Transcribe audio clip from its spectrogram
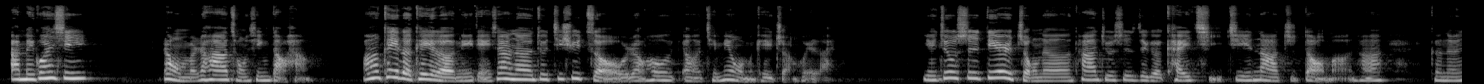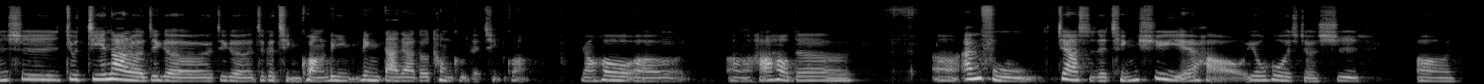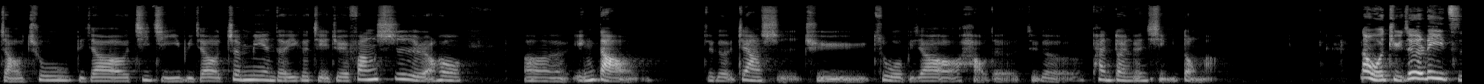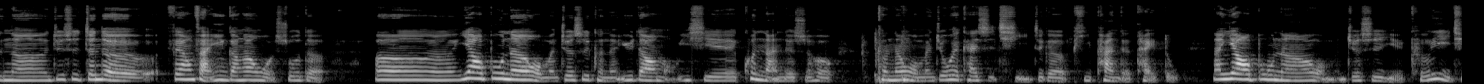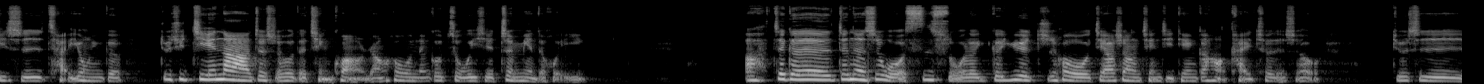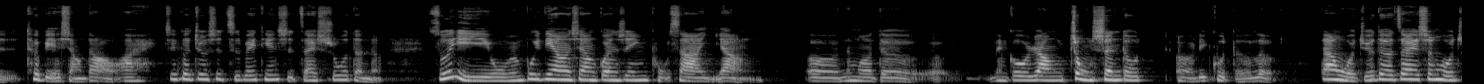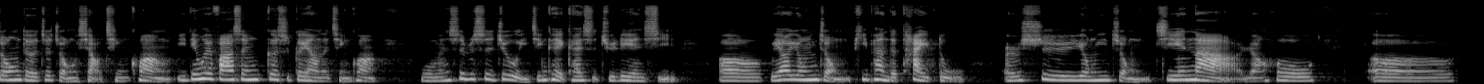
啊，没关系。让我们让他重新导航啊，可以了，可以了。你等一下呢，就继续走，然后呃，前面我们可以转回来。也就是第二种呢，他就是这个开启接纳之道嘛，他可能是就接纳了这个这个这个情况，令令大家都痛苦的情况，然后呃呃，好好的呃安抚驾驶的情绪也好，又或者是。呃，找出比较积极、比较正面的一个解决方式，然后呃，引导这个驾驶去做比较好的这个判断跟行动嘛。那我举这个例子呢，就是真的非常反映刚刚我说的，呃，要不呢，我们就是可能遇到某一些困难的时候，可能我们就会开始起这个批判的态度。那要不呢？我们就是也可以，其实采用一个就去接纳这时候的情况，然后能够做一些正面的回应。啊，这个真的是我思索了一个月之后，加上前几天刚好开车的时候，就是特别想到，哎，这个就是慈悲天使在说的呢。所以，我们不一定要像观世音菩萨一样，呃，那么的呃，能够让众生都呃离苦得乐。但我觉得，在生活中的这种小情况，一定会发生各式各样的情况。我们是不是就已经可以开始去练习？呃，不要用一种批判的态度，而是用一种接纳，然后呃。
